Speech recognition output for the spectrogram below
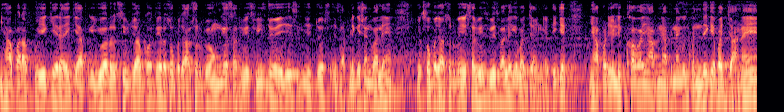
यहाँ पर आपको ये कह रहा है कि आपके यूआर रिसीव जो आपको तेरह सौ पचास रुपये होंगे और सर्विस फ़ीस जो है, ये जो इस एप्लीकेशन वाले हैं, एक सौ पचास रुपये ये सर्विस फ़ीस वाले के पास जाएँगे, ठीक है? यहाँ पर जो लिखा हुआ है, यहाँ आपने अपने उस बंदे के पास जाना है,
